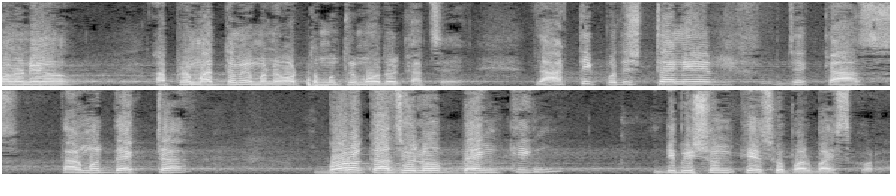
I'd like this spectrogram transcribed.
মাননীয় আপনার মাধ্যমে মানে অর্থমন্ত্রী মহোদয়ের কাছে, যে আর্থিক প্রতিষ্ঠানের যে কাজ, তার মধ্যে একটা বড় কাজ হলো ব্যাংকিং ডিভিশনকে সুপারভাইজ করা,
